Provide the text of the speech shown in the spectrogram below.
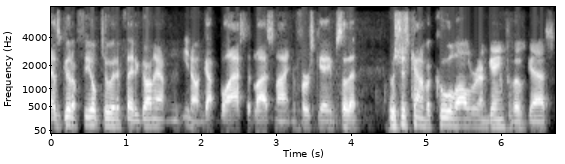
as good a feel to it if they'd have gone out and you know got blasted last night in the first game. So that it was just kind of a cool all around game for those guys,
